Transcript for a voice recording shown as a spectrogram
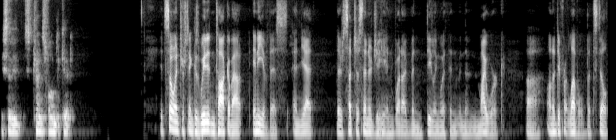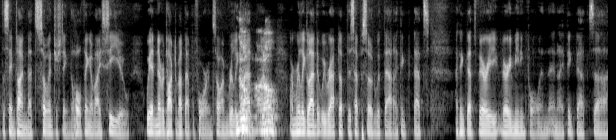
He said it's transformed a kid. It's so interesting because we didn't talk about any of this, and yet there's such a synergy in what I've been dealing with in, in my work uh, on a different level, but still at the same time, that's so interesting. The whole thing of I see you. We had never talked about that before, and so I'm really no, glad. I'm, I'm, really glad that we wrapped up this episode with that. I think that that's I think that's very, very meaningful. And, and I think that's, uh,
